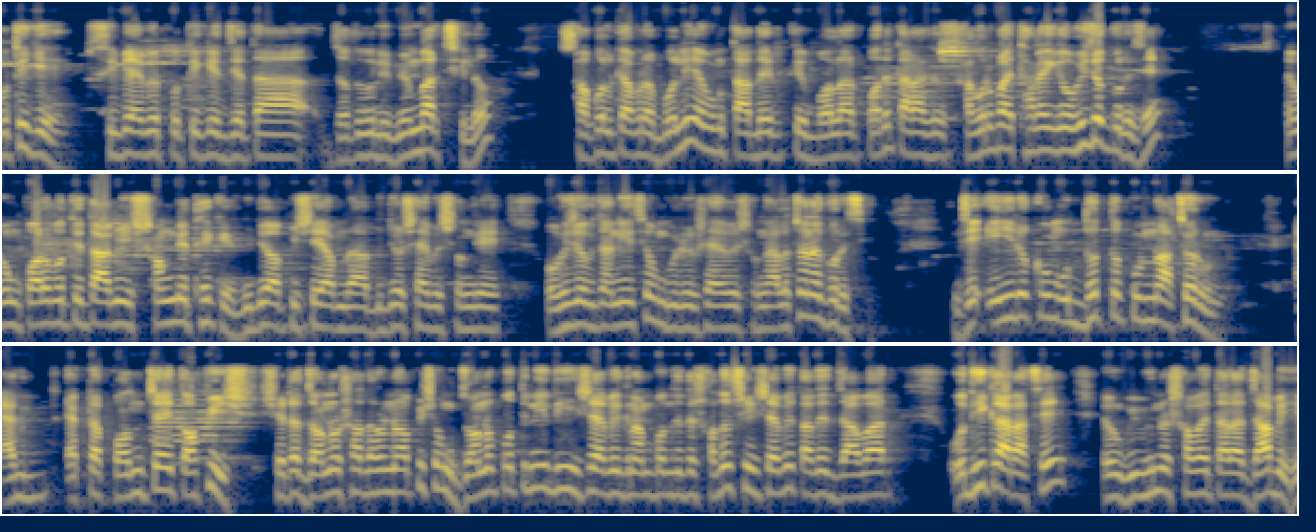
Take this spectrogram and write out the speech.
প্রতীকে সিপিআইএমের প্রতীকে যেটা যতগুলি মেম্বার ছিল সকলকে আমরা বলি এবং তাদেরকে বলার পরে তারা সাগরপাড়ি থানায় গিয়ে অভিযোগ করেছে। এবং পরবর্তীতে আমি সঙ্গে থেকে বিডিও অফিসে আমরা বিডিও সাহেবের সঙ্গে অভিযোগ জানিয়েছি এবং বিডিও সাহেবের সঙ্গে আলোচনা করেছি যে এই রকম উদ্ধত্তপূর্ণ আচরণ এক, একটা পঞ্চায়েত অফিস, সেটা জনসাধারণের অফিস এবং জনপ্রতিনিধি হিসাবে, গ্রাম পঞ্চায়েতের সদস্য হিসাবে তাদের যাবার অধিকার আছে এবং বিভিন্ন সভায় তারা যাবে।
